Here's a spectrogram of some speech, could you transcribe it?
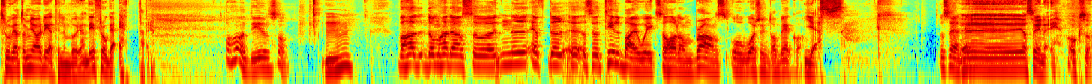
Tror vi att de gör det till en början? Det är fråga ett här. Jaha, det är en sån. Mm. Vad hade, de hade alltså, nu efter, eh, alltså till bye week så har de Browns och Washington BK. Yes. Då säger ni. Eh, jag säger nej också.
